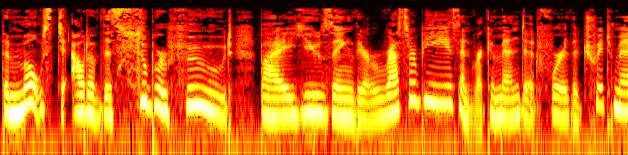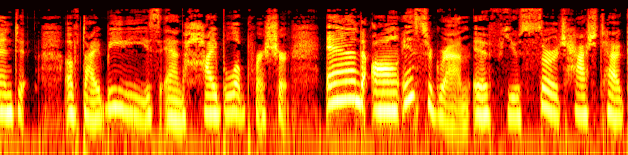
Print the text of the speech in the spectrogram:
the most out of this superfood by using their recipes and recommended for the treatment of diabetes and high blood pressure. And on Instagram, if you search hashtag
